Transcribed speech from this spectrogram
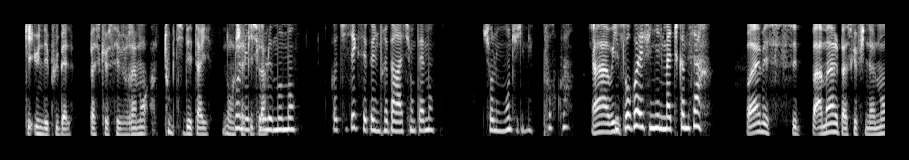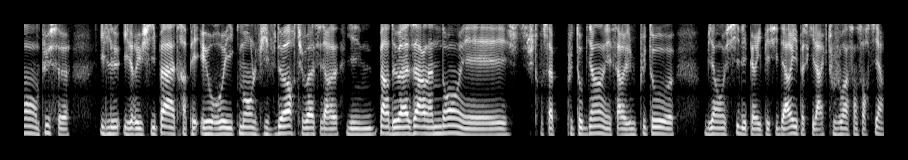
qui est une des plus belles. Parce que c'est vraiment un tout petit détail dans le Ouais, mais chapitre sur là. le moment, quand tu sais que c'est pas une préparation paiement, sur le moment, tu dis Mais pourquoi? Ah Mais oui, pourquoi il finit le match comme ça? Ouais, mais c'est pas mal parce que finalement, en plus, euh, il, il réussit pas à attraper héroïquement le vif d'or, tu vois. C'est-à-dire, il y a une part de hasard là-dedans et je trouve ça plutôt bien et ça résume plutôt euh, bien aussi les péripéties d'Harry parce qu'il arrive toujours à s'en sortir,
